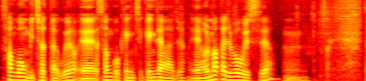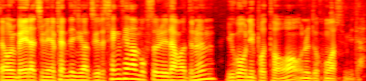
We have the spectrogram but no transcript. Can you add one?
성공 미쳤다고요? 예, 성공 굉장히 굉장하죠. 예, 얼마까지 보고 있어요? 음. 자, 오늘 매일 아침에 FM대행진 가족들의 생생한 목소리를 담아두는 유고원 리포터 오늘도 고맙습니다.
